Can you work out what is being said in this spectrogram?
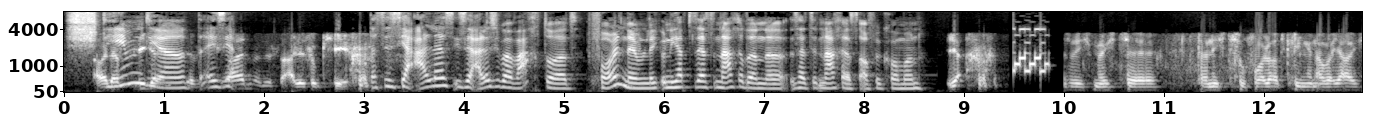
Stimmt ja. Da ist ja und ist alles okay. das ist ja alles, ist ja alles überwacht dort. Voll nämlich. Und ihr habt es erst nachher dann, äh, seid ihr nachher erst aufgekommen. ja. Also ich möchte da nicht zu vorlaut klingen, aber ja, ich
